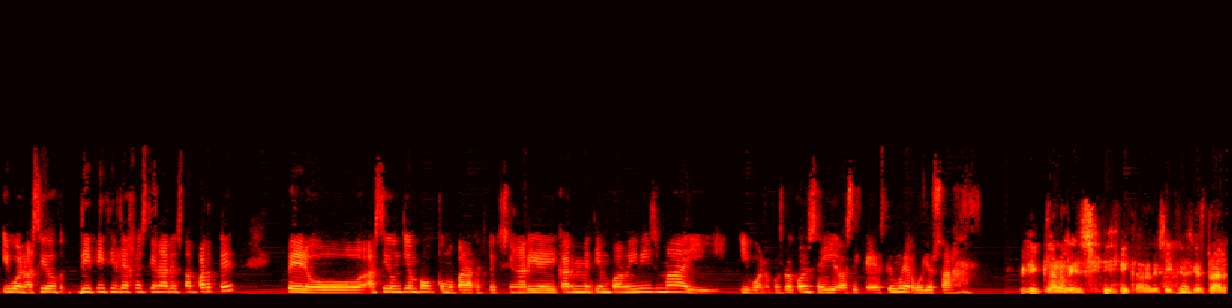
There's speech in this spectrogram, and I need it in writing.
y bueno, ha sido difícil de gestionar esta parte pero ha sido un tiempo como para reflexionar y dedicarme tiempo a mí misma y, y, bueno, pues lo he conseguido, así que estoy muy orgullosa. Claro que sí, claro que sí, tienes que estar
